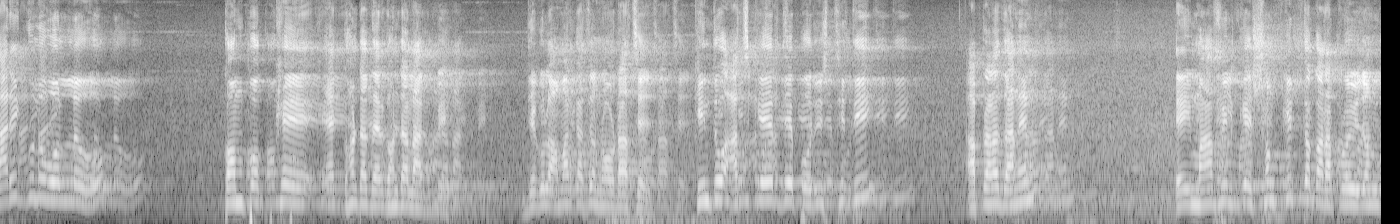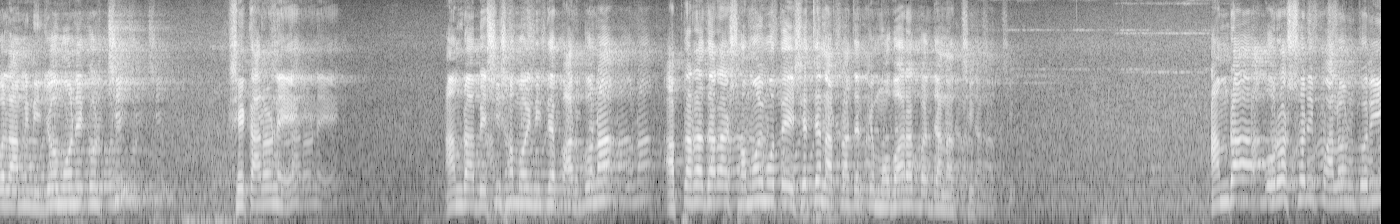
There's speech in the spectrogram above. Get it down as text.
তারিখগুলো বললেও কমপক্ষে এক ঘণ্টা, দেড় ঘণ্টা লাগবে। যেগুলো আমার কাছে নোট আছে। কিন্তু আজকের যে পরিস্থিতি, আপনারা জানেন, এই মাহফিলকে সংক্ষিপ্ত করা প্রয়োজন বলে আমি নিজেও মনে করছি। সে কারণে আমরা বেশি সময় নিতে পারব না। আপনারা যারা সময় মতো এসেছেন, আপনাদেরকে মোবারকবাদ জানাচ্ছি। আমরা ওরস্বরী পালন করি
